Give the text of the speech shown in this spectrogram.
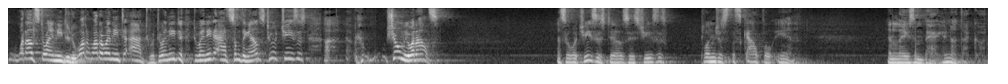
What else do I need to do? What, what do I need to add to it? Do I need to, do I need to add something else to it, Jesus? Uh, show me what else. And so what Jesus does is Jesus plunges the scalpel in and lays him bare. You're not that good.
